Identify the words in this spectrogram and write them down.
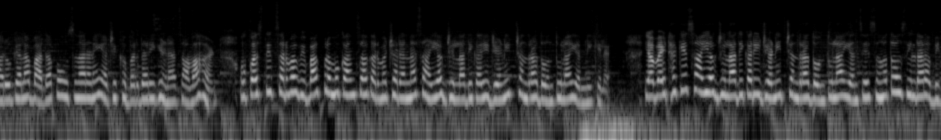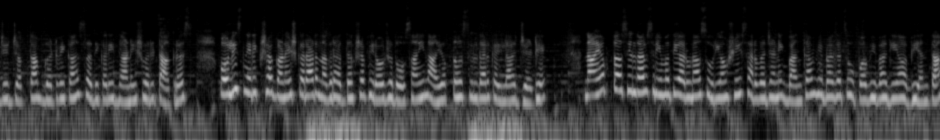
आरोग्याला बाधा पोहोचणार नाही याची खबरदारी घेण्याचं आवाहन उपस्थित सर्व विभाग प्रमुखांसह कर्मचाऱ्यांना सहाय्यक जिल्हाधिकारी जनित चंद्रा दोनतुला यांनी केलंय. या बैठकीत सहाय्यक जिल्हाधिकारी जनित चंद्रा दोनतुला यांचे सहतहसीलदार अभिजित जगताप गटविकास अधिकारी ज्ञानेश्वर टाकरस पोलीस निरीक्षक गणेश कराड नगराध्यक्ष फिरोज दोसानी नायब तहसीलदार कैलास जेठे. नायब तहसीलदार श्रीमती अरुणा सूर्यवंशी सार्वजनिक बांधकाम विभागाचे उपविभागीय अभियंता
